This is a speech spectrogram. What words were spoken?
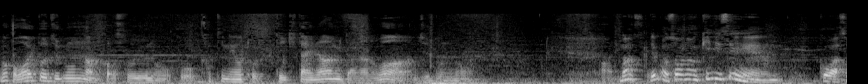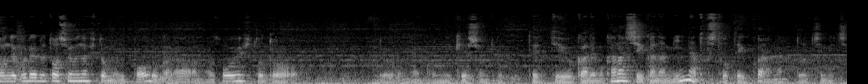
なんか割と自分なんかはそういうのをこう垣根を取っていきたいなみたいなのは自分のありまあ、でもその気にせえへん、こう遊んでくれる年上の人もいっぱいおるから、まあ、そういう人と、いろいろね、コミュニケーション取ってっていうか、でも悲しいかな、みんな年取っていくからな、どっちみち。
